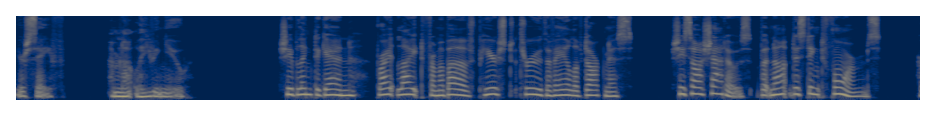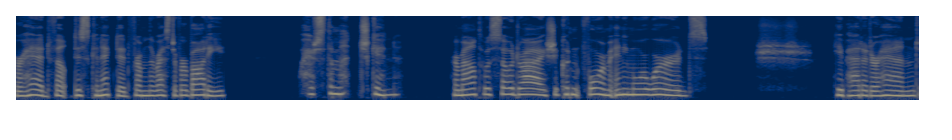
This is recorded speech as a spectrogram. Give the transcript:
You're safe. I'm not leaving you. She blinked again. Bright light from above pierced through the veil of darkness. She saw shadows, but not distinct forms. Her head felt disconnected from the rest of her body. Where's the munchkin? Her mouth was so dry she couldn't form any more words. Shh. He patted her hand,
